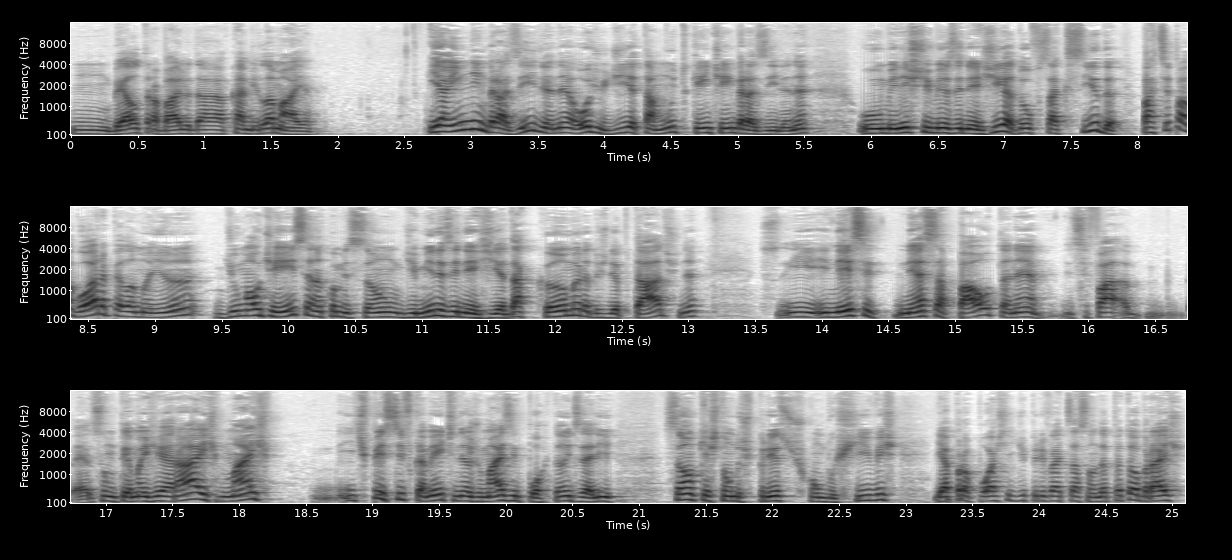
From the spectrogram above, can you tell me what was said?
um belo trabalho da Camila Maia. E ainda em Brasília, né, hoje o dia está muito quente em Brasília, né? O ministro de Minas e Energia, Adolfo Saxida, participa agora pela manhã de uma audiência na Comissão de Minas e Energia da Câmara dos Deputados, né? E, nesse, nessa pauta, né, é, são temas gerais, mas especificamente, né, os mais importantes ali são a questão dos preços dos combustíveis e a proposta de privatização da Petrobras,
